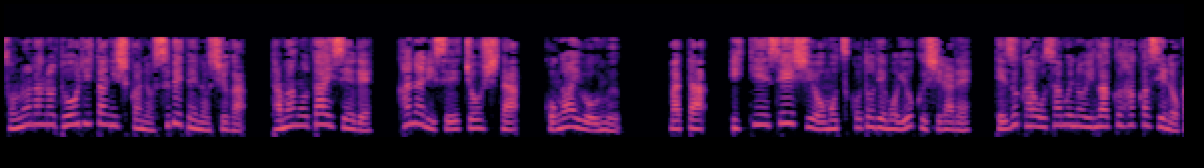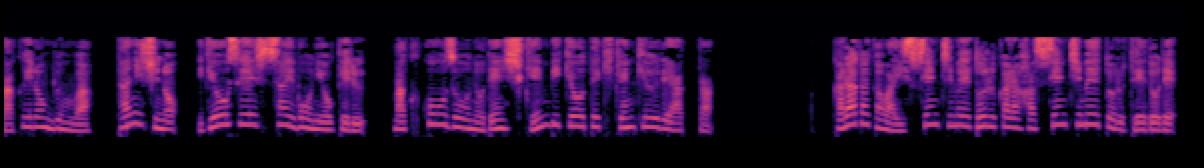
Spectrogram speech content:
その名の通りタニシカのすべての種が卵体制でかなり成長した子貝を産む。また、一定精子を持つことでもよく知られ、手塚治虫の医学博士の学位論文は、タニシの異形精子細胞における膜構造の電子顕微鏡的研究であった。体高は1センチメートルから8センチメートル程度で、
